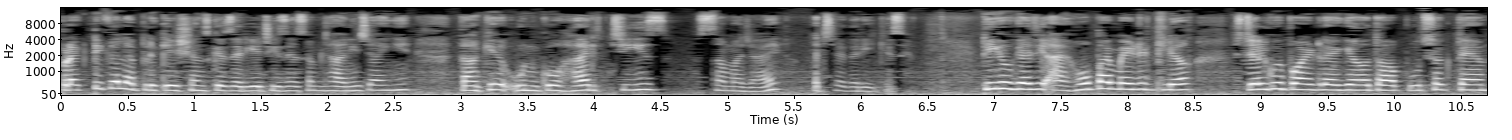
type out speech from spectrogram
प्रैक्टिकल एप्लीकेशंस के ज़रिए चीज़ें समझानी चाहिए, ताकि उनको हर चीज़ समझ आए अच्छे तरीके से। ठीक हो गया जी I hope I made it clear still कोई पॉइंट रह गया हो तो आप पूछ सकते हैं।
